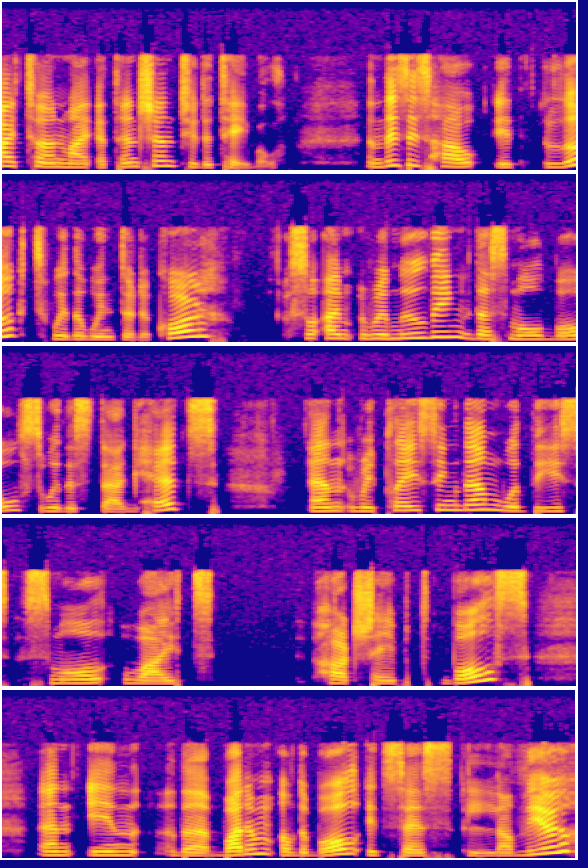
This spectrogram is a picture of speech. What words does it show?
I turn my attention to the table. And this is how it looked with the winter decor. So I'm removing the small bowls with the stag heads and replacing them with these small white heart-shaped bowls and in the bottom of the bowl it says love you.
